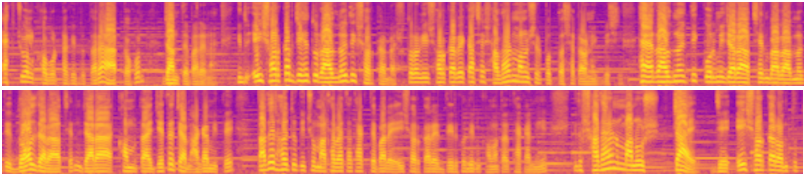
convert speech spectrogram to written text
অ্যাকচুয়াল খবরটা কিন্তু তারা আর তখন জানতে পারে না। কিন্তু এই সরকার যেহেতু রাজনৈতিক সরকার না, সুতরাং এই সরকারের কাছে সাধারণ মানুষের প্রত্যাশাটা অনেক বেশি। হ্যাঁ রাজনৈতিক কর্মী যারা আছেন বা রাজনৈতিক দল যারা আছেন, যারা ক্ষমতায় যেতে চান আগামীতে, তাদের হয়তো কিছু মাথা ব্যথা থাকতে পারে এই সরকারের দীর্ঘদিন ক্ষমতায় থাকা নিয়ে। কিন্তু সাধারণ মানুষ চায় যে এই সরকার অন্তত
